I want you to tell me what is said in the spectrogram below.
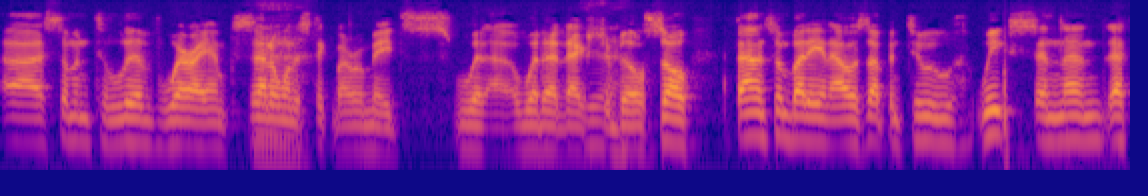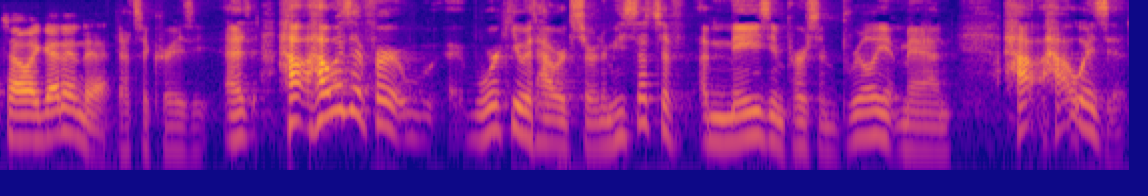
uh, someone to live where I am because yeah. I don't want to stick my roommates with uh, with an extra yeah. bill. So found somebody and I was up in two weeks, and then that's how I got in there. That's a crazy. As, how how is it for working with Howard Stern? he's such an amazing person, brilliant man. How how is it?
